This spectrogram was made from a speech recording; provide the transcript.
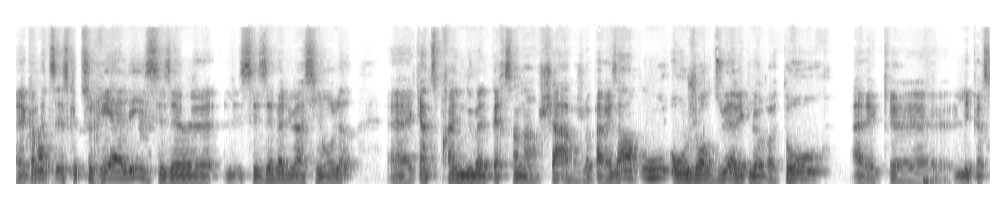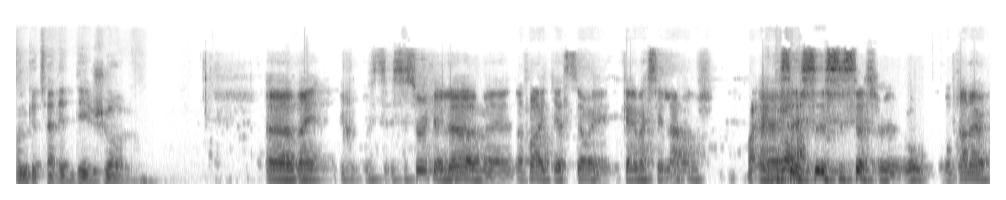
Euh, comment est-ce que tu réalises ces, ces évaluations-là quand tu prends une nouvelle personne en charge, par exemple, ou aujourd'hui avec le retour, avec les personnes que tu avais déjà? Euh, ben, c'est sûr que là, dans la question est quand même assez large. Euh, c'est ça, on va prendre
